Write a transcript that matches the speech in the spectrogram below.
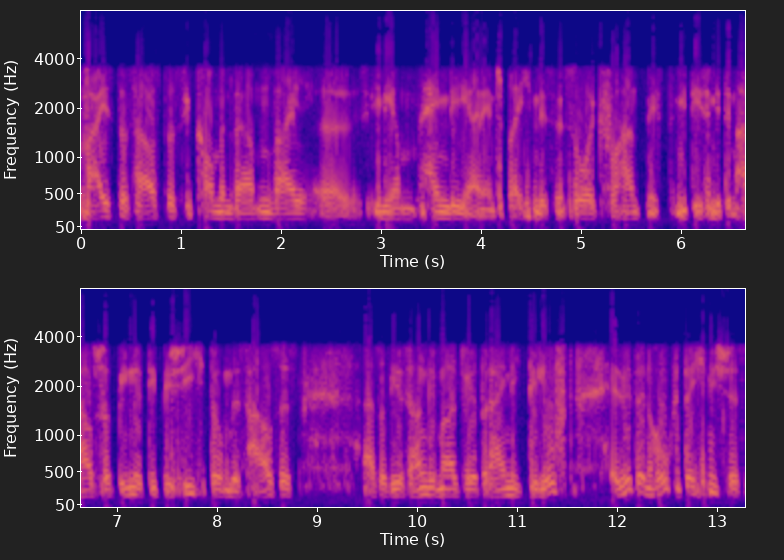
weiß das Haus, dass sie kommen werden, weil äh, in ihrem Handy eine entsprechende Sensorik vorhanden ist, mit diese mit dem Haus verbindet, die Beschichtung des Hauses, also wie es angemalt wird, reinigt die Luft. Es wird ein hochtechnisches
